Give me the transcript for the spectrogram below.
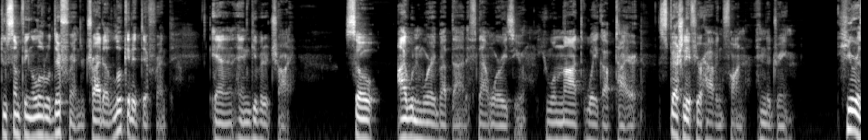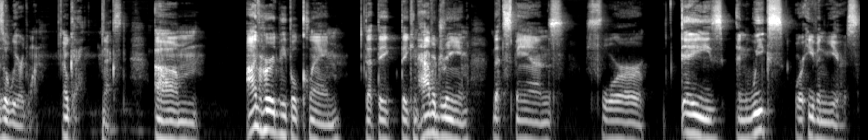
do something a little different or try to look at it different and, and give it a try. So, I wouldn't worry about that if that worries you. You will not wake up tired, especially if you're having fun in the dream. Here is a weird one. Okay, next. Um, I've heard people claim that they, they can have a dream that spans for days and weeks or even years.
